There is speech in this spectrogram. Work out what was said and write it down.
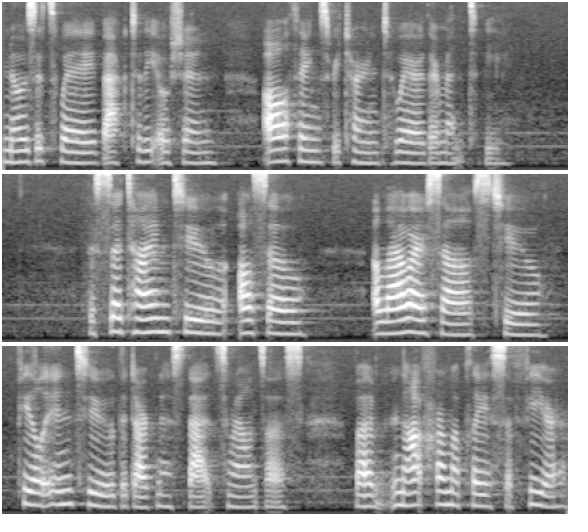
knows its way back to the ocean, all things return to where they're meant to be. This is a time to also allow ourselves to feel into the darkness that surrounds us, but not from a place of fear,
